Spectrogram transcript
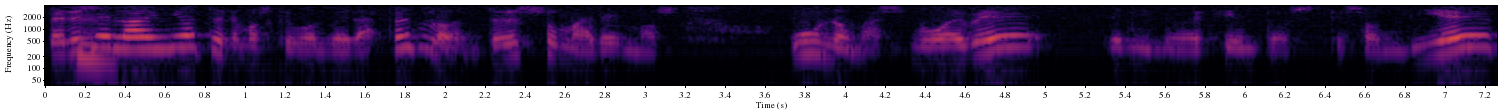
Pero mm. en el año tenemos que volver a hacerlo. Entonces sumaremos 1 más 9 de 1900, que son 10,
